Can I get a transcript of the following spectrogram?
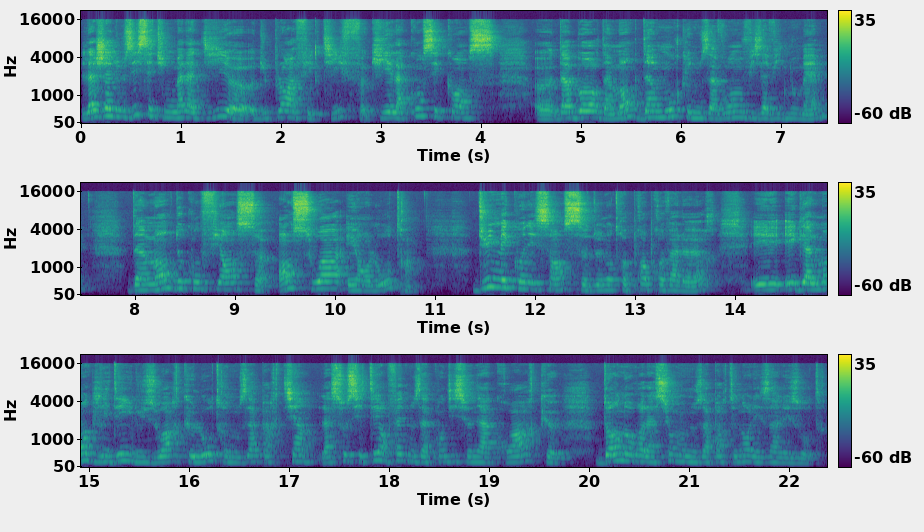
La jalousie, c'est une maladie euh, du plan affectif qui est la conséquence euh, d'abord d'un manque d'amour que nous avons vis-à-vis de nous-mêmes, d'un manque de confiance en soi et en l'autre, d'une méconnaissance de notre propre valeur et également de l'idée illusoire que l'autre nous appartient. La société, en fait, nous a conditionnés à croire que dans nos relations, nous nous appartenons les uns les autres.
